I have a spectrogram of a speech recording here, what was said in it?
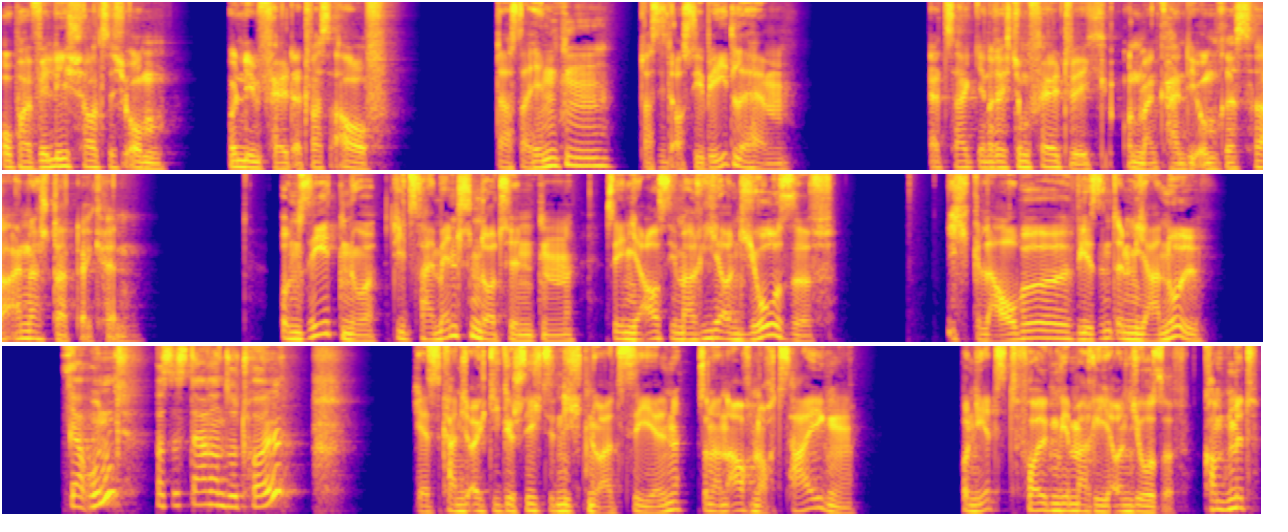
Opa Willi schaut sich um, und ihm fällt etwas auf. Das da hinten, das sieht aus wie Bethlehem. Er zeigt in Richtung Feldweg und man kann die Umrisse einer Stadt erkennen. Und seht nur, die zwei Menschen dort hinten sehen ja aus wie Maria und Josef. Ich glaube, wir sind im Jahr Null. Ja und? Was ist daran so toll? Jetzt kann ich euch die Geschichte nicht nur erzählen, sondern auch noch zeigen. Und jetzt folgen wir Maria und Josef. Kommt mit.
